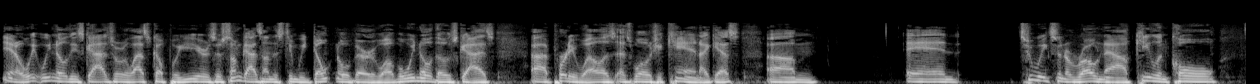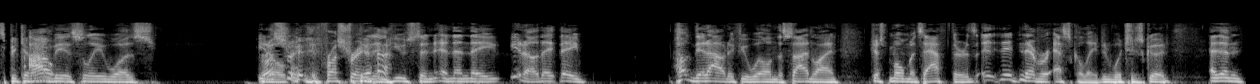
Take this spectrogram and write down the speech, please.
you know, we, we know these guys over the last couple of years. There's some guys on this team we don't know very well, but we know those guys, uh, pretty well as, as well as you can, I guess. Um, and two weeks in a row now, Keelan Cole Speaking obviously out. was, you frustrated, know, frustrated yeah. in Houston. And then they, you know, they, they, hugged it out, if you will, on the sideline just moments after. It, it never escalated, which is good. And then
